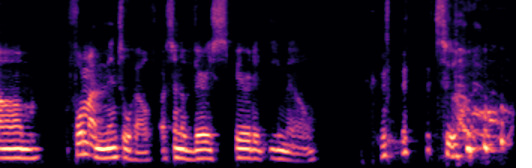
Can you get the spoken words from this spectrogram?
Um, for my mental health, I sent a very spirited email to.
